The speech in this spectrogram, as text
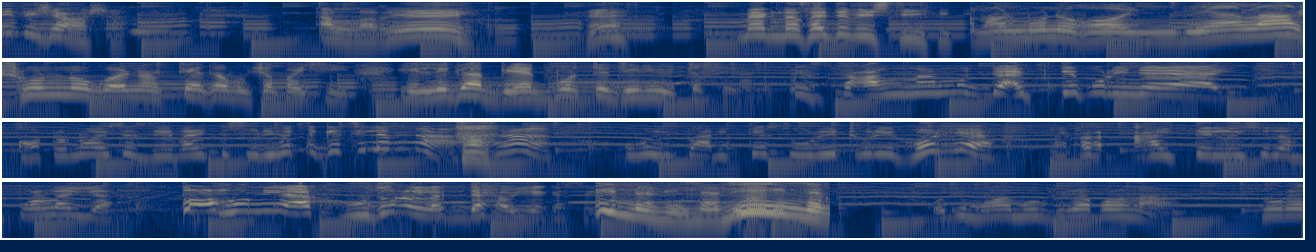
এই দিশে আসা। আল্লাহ রে। হ্যাঁ? মেঘনা চাইতে বৃষ্টি। আমার মনে হয় মেলা স্বর্ণ গয়নার টাকা পয়সা পাইছি। এর লেগা ব্যাগ ভরতে দেরি হইতেছে। মধ্যে আটকে পড়ি নাই। ঘটনা হয়েছে যে বাড়িতে চুরি হতে গেছিলাম না? হ্যাঁ। হ্যাঁ? ওই বাড়িতে চুরি ঠুরি হরিয়া এবার আইতে লইছিলাম পলাইয়া। তখনই এক হুজুরের লাগ দেখা হইয়া গেছে। ওই যে ময় মুর বিরা বলে না? চোরে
